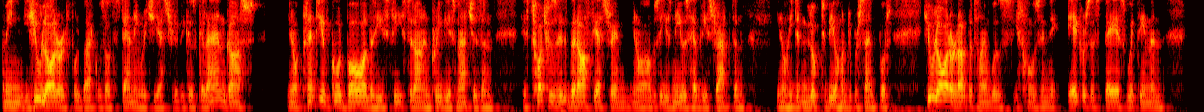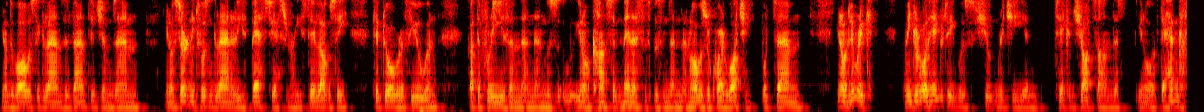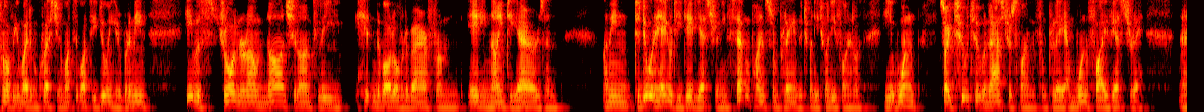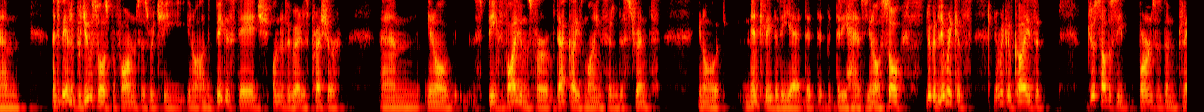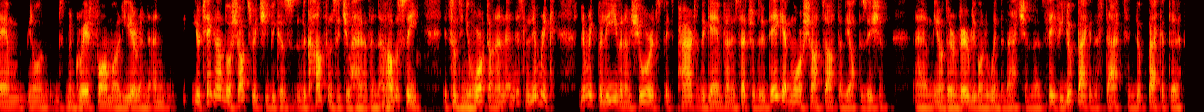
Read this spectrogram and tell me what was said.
I mean, Huw Lawlor at fullback was outstanding, Richie, yesterday because Gillane got you know plenty of good ball that he's feasted on in previous matches, and his touch was a little bit off yesterday, and you know obviously his knee was heavily strapped, and you know, he didn't look to be 100%, but Huw Lawlor, a lot of the time was, you know, was in the acres of space with him, and you know the ball was to Gillane's advantage, and um, you know certainly it wasn't Gillane at his best yesterday. He still obviously clipped over a few. And got the frees and, and, and was you know constant menace and, and, and always required watching. But um, you know Limerick, I mean Gearóid Hegarty was shooting Richie and taking shots on that. You know if they hadn't gone over, you might have been questioning what's what's he doing here. But I mean he was strolling around nonchalantly hitting the ball over the bar from 80, 90 yards. And I mean, to do what Hegarty did yesterday, I mean, seven points from playing the 2020 final. He won, sorry, 2 2 in last year's final from play and won five yesterday. Um, and to be able to produce those performances, Richie, you know, on the biggest stage under the greatest pressure, um, you know, speaks volumes for that guy's mindset and the strength, you know, mentally that he uh, that, that, that he has. You know, so look at Limerick have Limerick have guys that just obviously Byrnes has been playing, you know, has been great form all year, and, and you're taking on those shots, Richie, because of the confidence that you have, and, and mm. obviously it's something you've worked on. And, and listen, Limerick, Limerick believe, and I'm sure it's it's part of the game plan, etc. That if they get more shots off than the opposition, um, you know, they're invariably going to win the match. And I'd say if you look back at the stats and look back at the,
